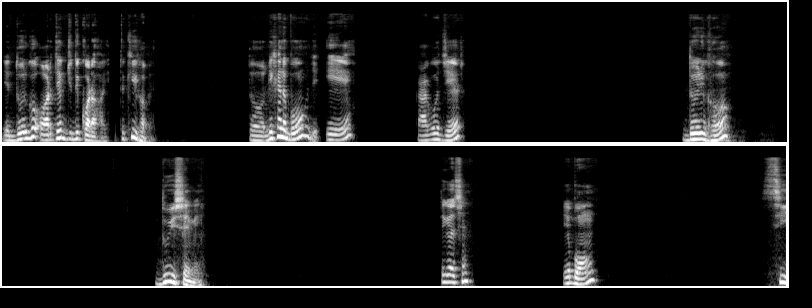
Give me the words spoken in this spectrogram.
যে দৈর্ঘ্য অর্ধেক যদি করা হয়, তো কি হবে? তো লিখে নেব যে এ কাগজের দৈর্ঘ্য দুই সেমি। ঠিক আছে? এবং সি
